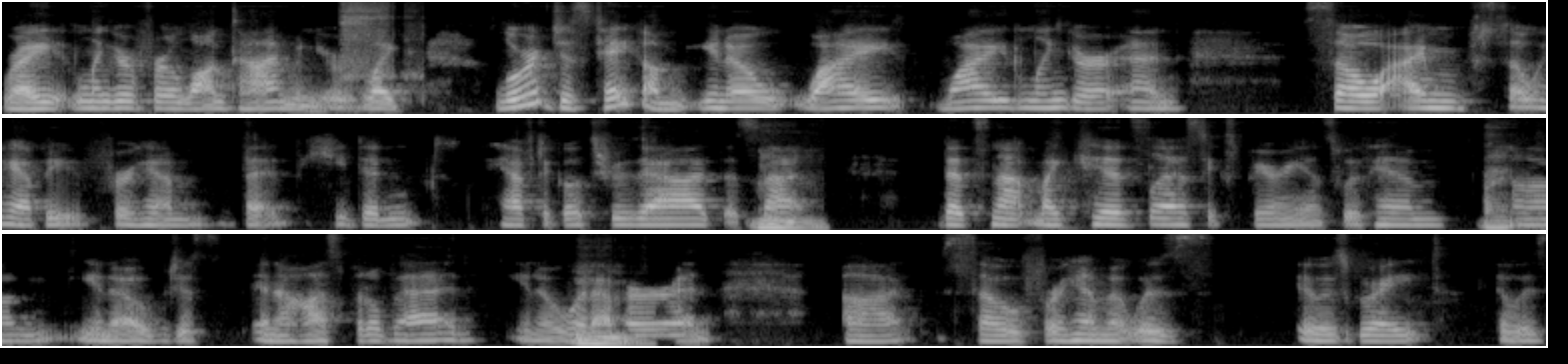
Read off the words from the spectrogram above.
right? Linger for a long time, and you're like, Lord, just take them. You know, why, why linger? And so I'm so happy for him that he didn't have to go through that. That's not, Mm. that's not my kid's last experience with him. Right. Um, you know, just in a hospital bed, you know, Mm. whatever. And uh, so for him, it was, it was great. It was,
